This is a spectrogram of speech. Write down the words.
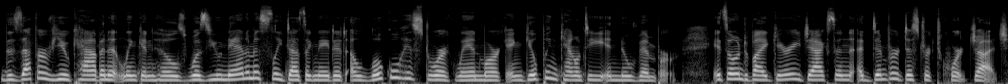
The Zephyr View cabin at Lincoln Hills was unanimously designated a local historic landmark in Gilpin County in November. It's owned by Gary Jackson, a Denver District Court judge.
